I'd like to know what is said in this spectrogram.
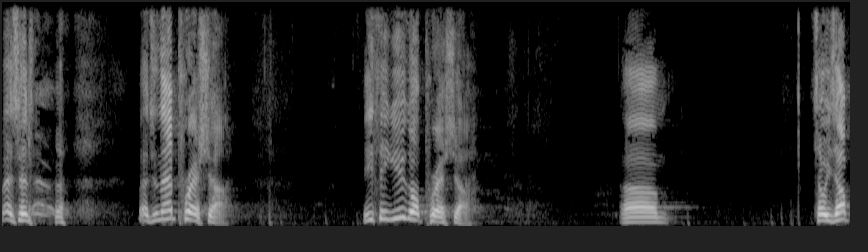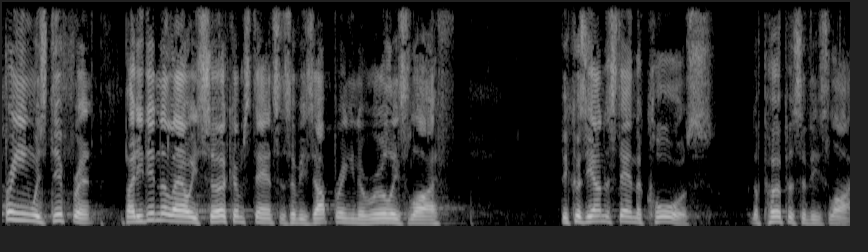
imagine, imagine that pressure. You think you got pressure? Um, so his upbringing was different, but he didn't allow his circumstances of his upbringing to rule his life because he understood the cause, the purpose of his life.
